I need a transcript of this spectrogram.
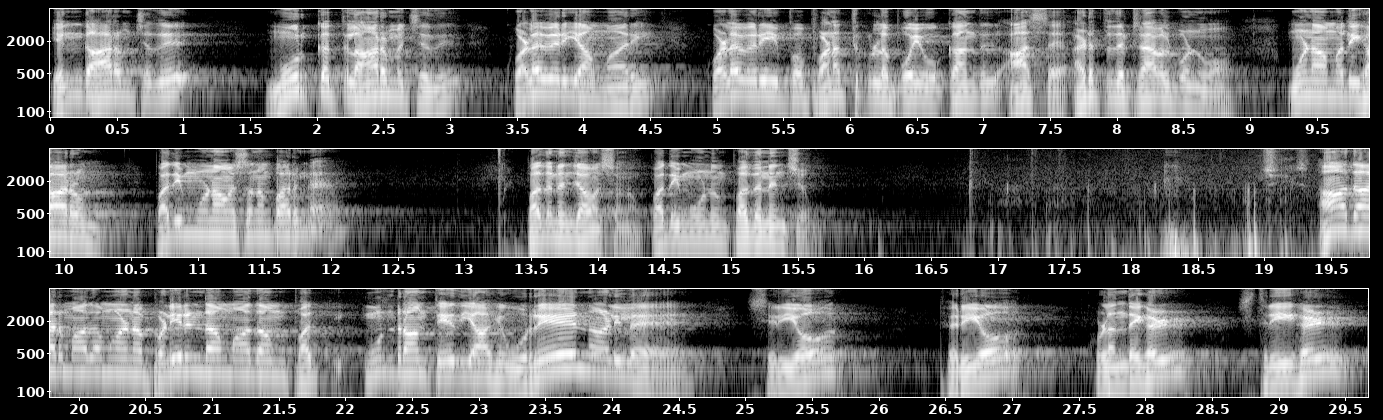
எங்கே ஆரம்பித்தது மூர்க்கத்தில் ஆரம்பித்தது கொலவெறியாக மாறி கொலவெறி இப்போ பணத்துக்குள்ளே போய் உட்காந்து ஆசை. அடுத்தது ட்ராவல் பண்ணுவோம். மூணாம் அதிகாரம் பதிமூணாம் வசனம் பாருங்க. பதினஞ்சாம் வசனம். பதிமூணும் பதினஞ்சும். ஆதார் மாதமான பனிரெண்டாம் மாதம் பத் மூன்றாம் தேதியாகிய ஒரே நாளில் சிறியோர் பெரியோர் குழந்தைகள் ஸ்திரீகள்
